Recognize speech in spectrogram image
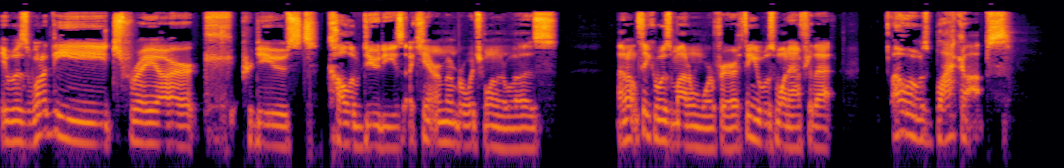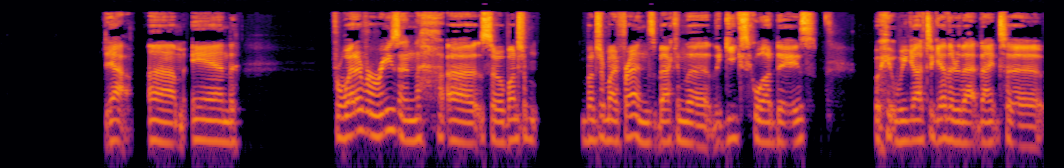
It was one of the Treyarch produced Call of Duties. I can't remember which one it was. I don't think it was Modern Warfare. I think it was one after that. Oh, it was Black Ops. Yeah. Um, and for whatever reason, uh, so a bunch of bunch of my friends back in the the Geek Squad days, we, we got together that night to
